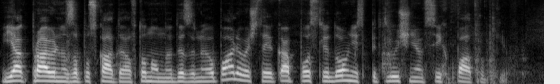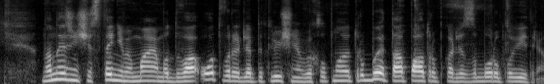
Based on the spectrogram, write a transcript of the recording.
як правильно запускати автономний дизельний опалювач та яка послідовність підключення всіх патрубків. На нижній частині ми маємо два отвори для підключення вихлопної труби та патрубка для забору повітря.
